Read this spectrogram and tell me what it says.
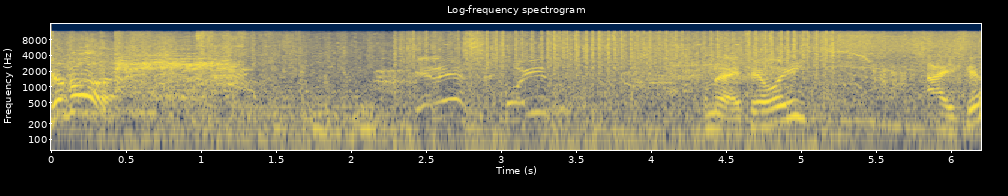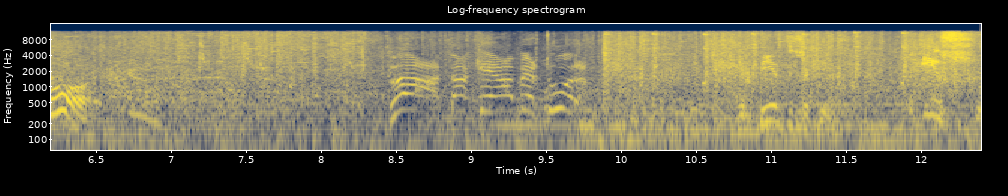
Jogou! Beleza, tô indo! Vamos lá, aí ferrou, hein? Aí ferrou. Lá, ataquem a abertura. Arrebenta isso aqui. Isso!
